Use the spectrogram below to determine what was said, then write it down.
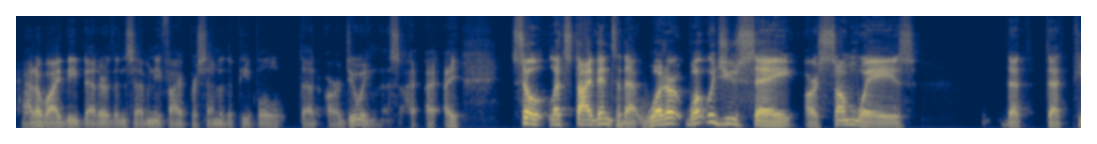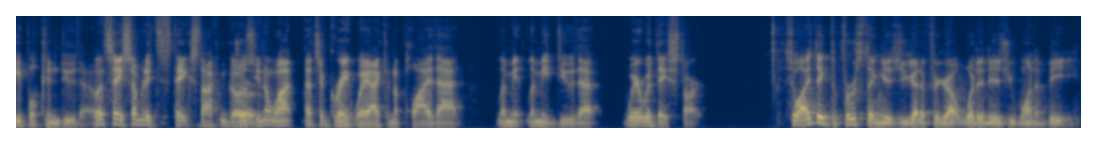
how do I be better than seventy five percent of the people that are doing this? I, I, I, so let's dive into that. What are what would you say are some ways that that people can do that? Let's say somebody takes stock and goes, sure. you know what, that's a great way I can apply that. Let me let me do that. where would they start? So I think the first thing is you got to figure out what it is you want to be.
